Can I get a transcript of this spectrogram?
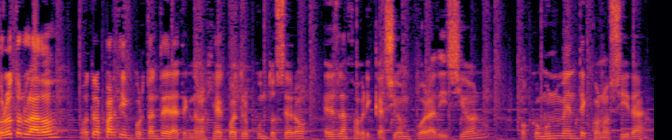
Por otro lado, otra parte importante de la tecnología 4.0 es la fabricación por adición o comúnmente conocida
